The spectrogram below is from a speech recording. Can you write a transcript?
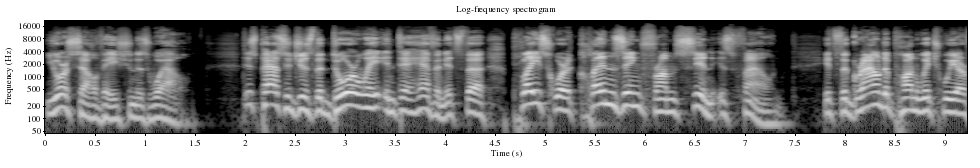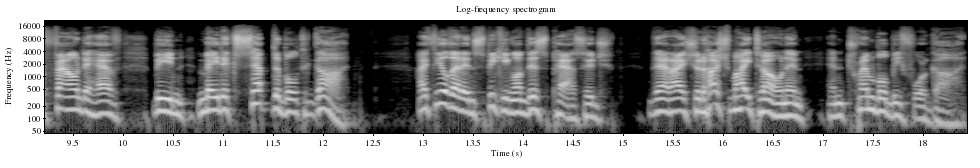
your salvation as well. This passage is the doorway into heaven. It's the place where cleansing from sin is found. It's the ground upon which we are found to have been made acceptable to God. I feel that in speaking on this passage, that I should hush my tone and, and tremble before God.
